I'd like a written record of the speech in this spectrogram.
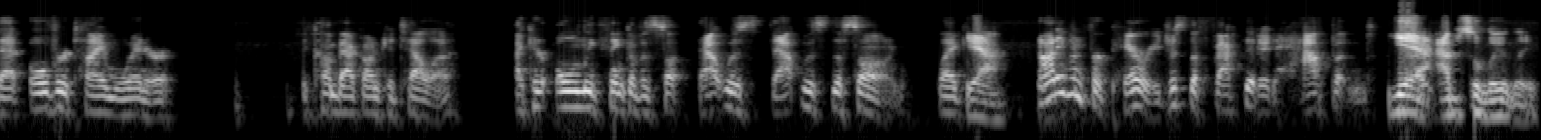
that overtime winner, the comeback on Catella. I can only think of a song that was that was the song. Like Yeah. not even for Perry, just the fact that it happened. Yeah. Absolutely.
